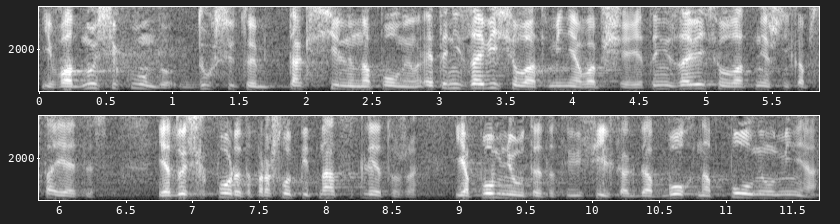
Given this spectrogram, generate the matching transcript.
и в одну секунду Дух Святой так сильно наполнил. Это не зависело от меня вообще, это не зависело от внешних обстоятельств. Я до сих пор, это прошло 15 лет уже. Я помню вот этот вифиль, когда Бог наполнил меня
